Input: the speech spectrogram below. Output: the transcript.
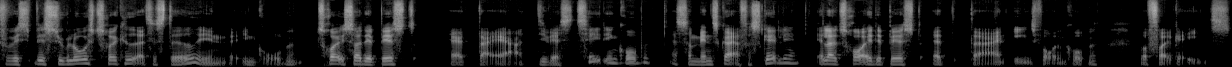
for hvis, hvis psykologisk tryghed er til stede i en, i en gruppe, tror jeg så er det bedst, at der er diversitet i en gruppe, altså mennesker er forskellige, eller tror I det er bedst, at der er en ensformig gruppe, hvor folk er ens.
